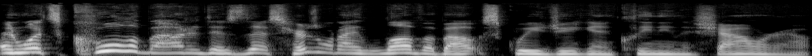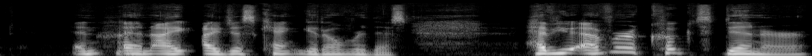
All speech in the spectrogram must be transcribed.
And what's cool about it is this. Here's what I love about squeegeeing and cleaning the shower out, and and I I just can't get over this. Have you ever cooked dinner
